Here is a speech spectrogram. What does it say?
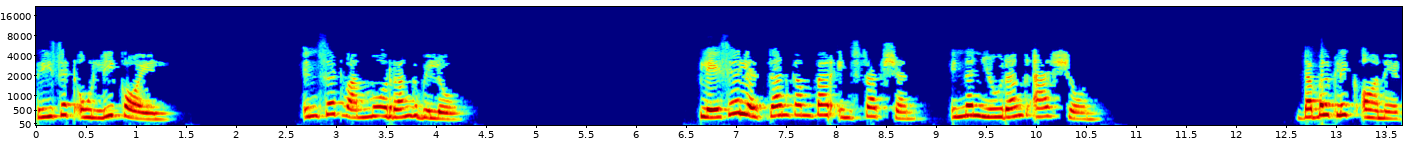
reset only coil. Insert one more rung below. Place a less than compare instruction in the new rung as shown. Double click on it.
